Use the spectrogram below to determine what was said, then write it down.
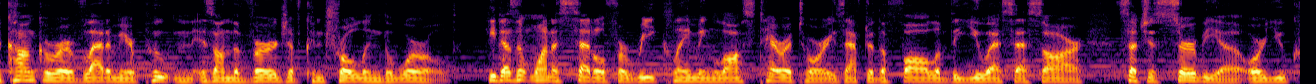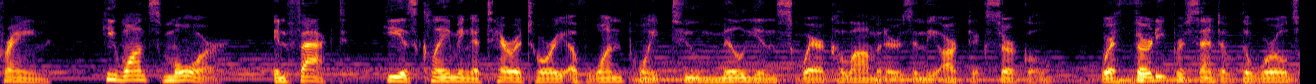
The conqueror Vladimir Putin is on the verge of controlling the world. He doesn't want to settle for reclaiming lost territories after the fall of the USSR, such as Serbia or Ukraine. He wants more. In fact, he is claiming a territory of 1.2 million square kilometers in the Arctic Circle, where 30% of the world's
